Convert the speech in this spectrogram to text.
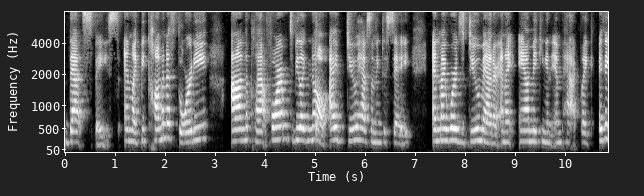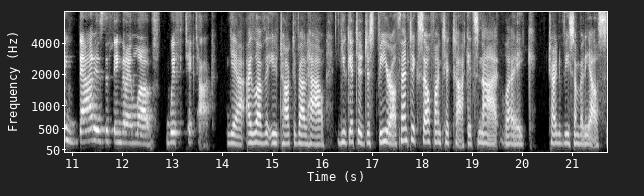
that space and like become an authority on the platform to be like, no, I do have something to say and my words do matter and I am making an impact. Like, I think that is the thing that I love with TikTok. Yeah, I love that you talked about how you get to just be your authentic self on TikTok. It's not like trying to be somebody else,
